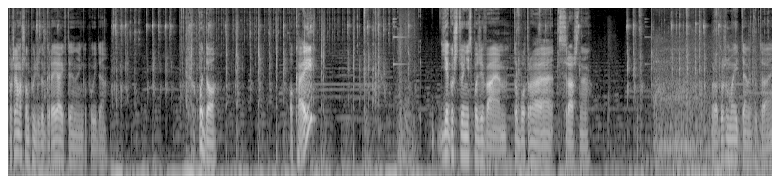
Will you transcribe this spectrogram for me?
Poczekam aż on pójdzie do Greya i wtedy na niego pójdę. Odo! Okej. Jego się tutaj nie spodziewałem. To było trochę straszne. Dobra, dużo moje itemy tutaj.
